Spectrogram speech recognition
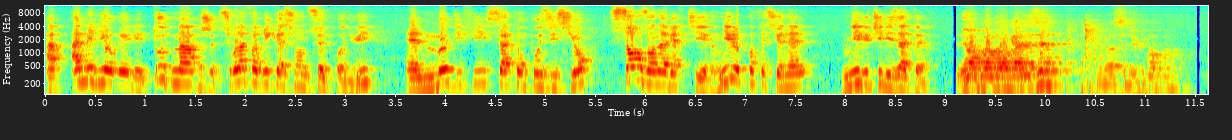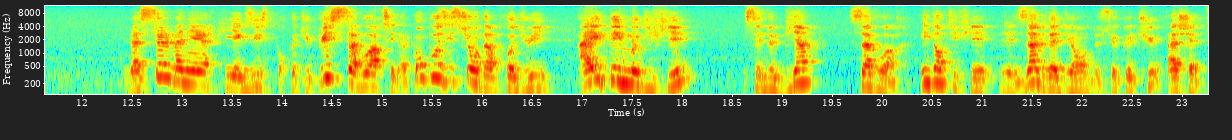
à améliorer les taux de marge sur la fabrication de ce produit, elle modifie sa composition sans en avertir ni le professionnel ni l'utilisateur. Et en bande organisée Eh ben, c'est du propre. hein. La seule manière qui existe pour que tu puisses savoir si la composition d'un produit a été modifiée, c'est de bien savoir identifier les ingrédients de ce que tu achètes.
